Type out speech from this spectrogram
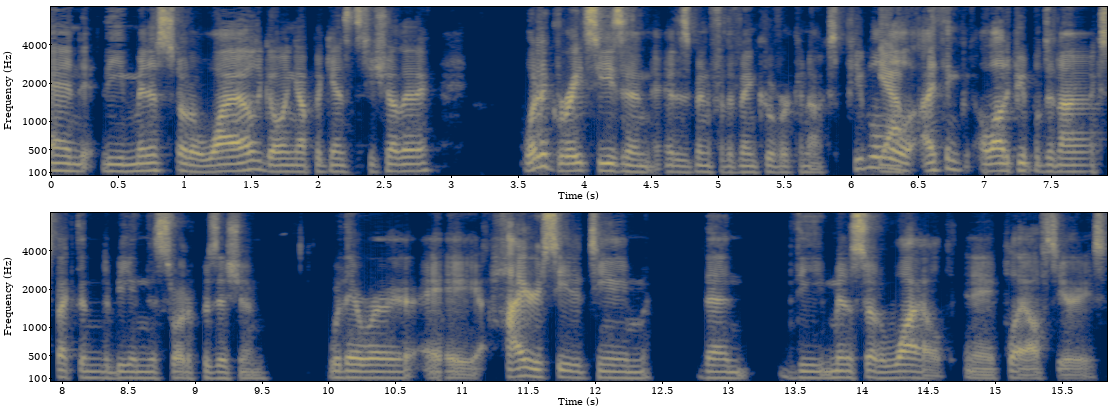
and the Minnesota Wild going up against each other. What a great season it has been for the Vancouver Canucks. People, Yeah. I think a lot of people did not expect them to be in this sort of position where they were a higher seeded team than the Minnesota Wild in a playoff series.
